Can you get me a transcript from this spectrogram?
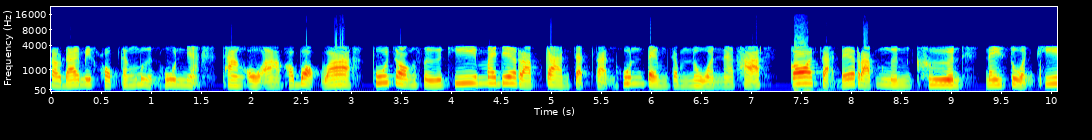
เราได้ไม่ครบทั้งหมื่นหุ้นเนี่ย ทาง OR เขาบอกว่าผู้จองซื้อที่ไม่ได้รับการจัดสรรหุ้นเต็มจำนวนนะคะ ก็จะได้รับเงินคืนในส่วนที่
